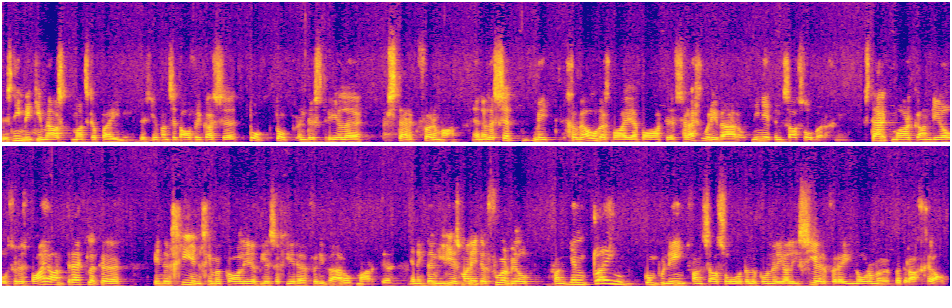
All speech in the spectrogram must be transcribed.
dis nie Mickey Mouse maatskappy nie. Dis een van Suid-Afrika se top top industriële sterk firma en hulle sit met geweldig baie bates reg oor die wêreld, nie net in Sasolburg nie sterk markandeel. So dis baie aantreklike energie en chemikalieë besighede vir die wêreldmarkte. En ek dink hierdie is maar net 'n voorbeeld van een klein komponent van Sasol wat hulle kon realiseer vir 'n enorme bedrag geld.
